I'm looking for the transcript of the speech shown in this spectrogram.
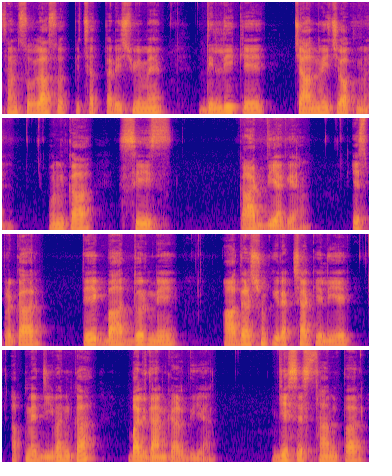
सन सोलह सौ पिछहत्तर ईस्वी में दिल्ली के चांदनी चौक में उनका शीश काट दिया गया। इस प्रकार तेग बहादुर ने आदर्शों की रक्षा के लिए अपने जीवन का बलिदान कर दिया। जिस स्थान पर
